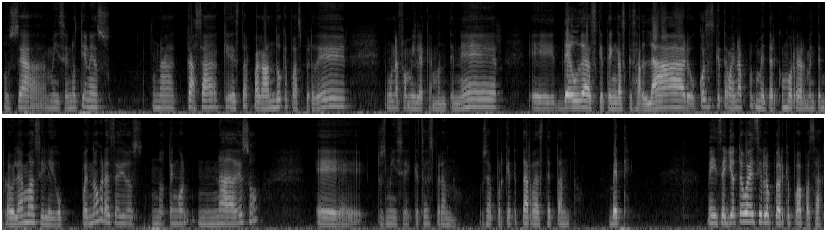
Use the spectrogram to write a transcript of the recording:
O sea, me dice, no tienes una casa que estar pagando que puedas perder, una familia que mantener, eh, deudas que tengas que saldar o cosas que te van a meter como realmente en problemas. Y le digo, pues no, gracias a Dios, no tengo nada de eso. Eh, entonces me dice, ¿qué estás esperando? O sea, ¿por qué te tardaste tanto? Vete. Me dice, yo te voy a decir lo peor que pueda pasar.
